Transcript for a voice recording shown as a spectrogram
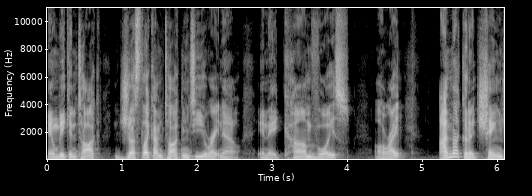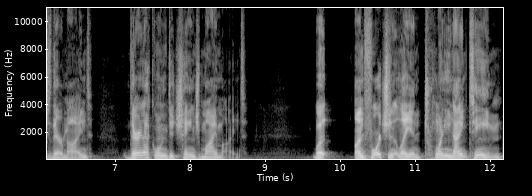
And we can talk just like I'm talking to you right now in a calm voice. All right. I'm not going to change their mind. They're not going to change my mind. But unfortunately, in 2019,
